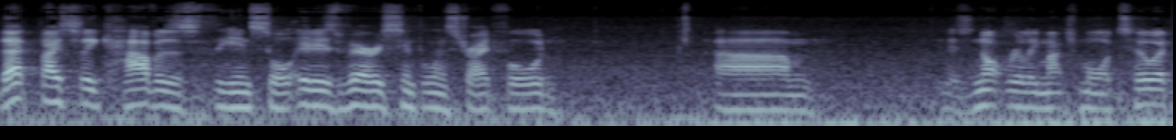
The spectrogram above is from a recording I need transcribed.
That basically covers the install. It is very simple and straightforward. Um, there's not really much more to it.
